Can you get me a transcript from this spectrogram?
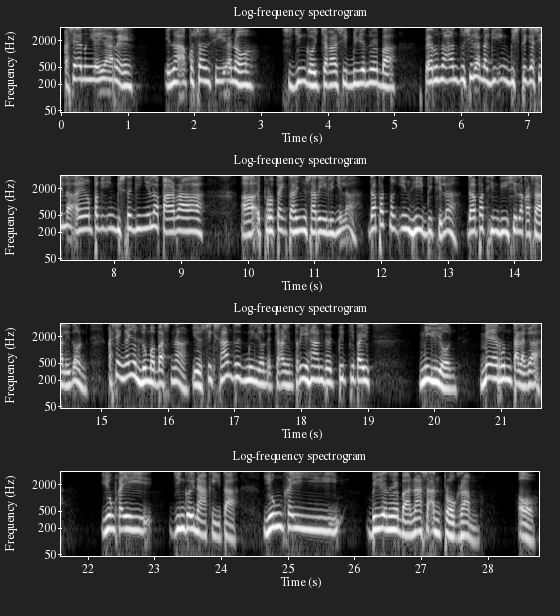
Kasi anong nangyayari, inaakusan si ano, si Jinggoy tsaka si Villanueva, pero naando sila, nag-iimbestiga sila. Ay ang pag-iimbestiga nila para ah, iprotektahan yung sarili nila. Dapat mag-inhibit sila. Dapat hindi sila kasali doon. Kasi ngayon lumabas na yung 600 million at saka yung 355 million, meron talaga. Yung kay Jinggoy nakita. Yung kay Villanueva, nasaan program? Oh,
